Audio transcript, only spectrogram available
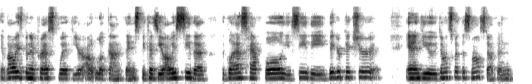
have always been impressed with your outlook on things because you always see the the glass half full. You see the bigger picture and you don't sweat the small stuff. And,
